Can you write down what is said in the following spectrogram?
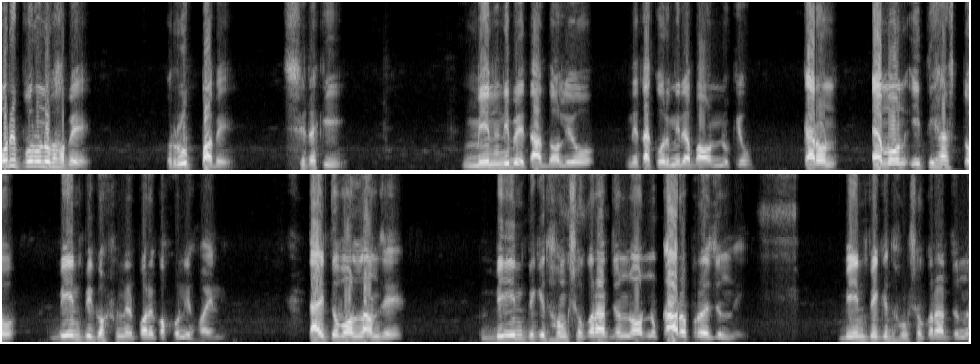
পরিপূর্ণভাবে রূপ পাবে সেটা কি মেনে নিবে তার দলীয় নেতাকর্মীরা বা অন্য কেউ? কারণ এমন ইতিহাস তো বিএনপি গঠনের পরে কখনই হয়নি। তাই তো বললাম যে বিএনপিকে ধ্বংস করার জন্য অন্য কারও প্রয়োজন নেই। বিএনপিকে ধ্বংস করার জন্য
